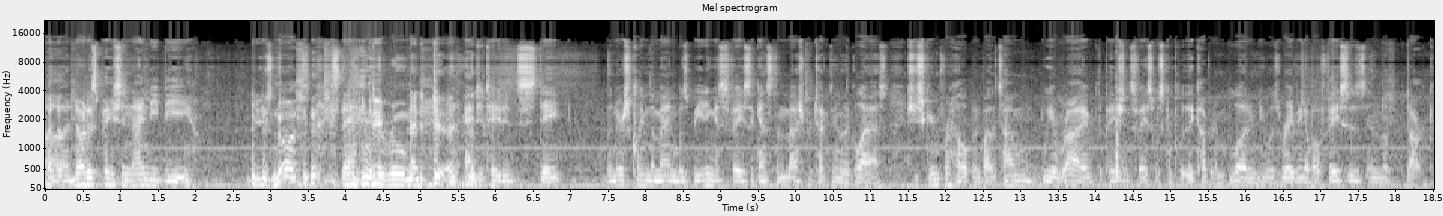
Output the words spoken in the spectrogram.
uh, notice patient 90D. He's nuts. Standing in the room in an agitated state. The nurse claimed the man was beating his face against the mesh protecting the glass. She screamed for help, and by the time we arrived, the patient's face was completely covered in blood, and he was raving about faces in the dark.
